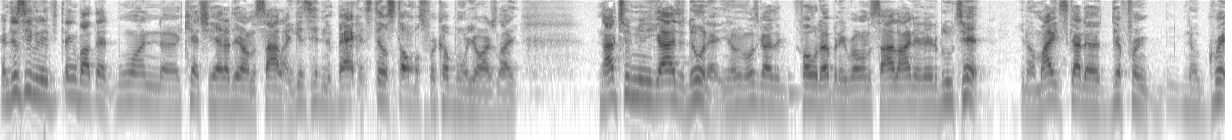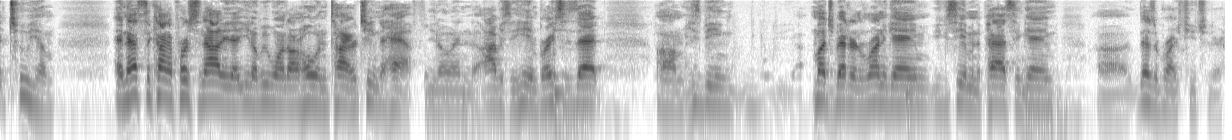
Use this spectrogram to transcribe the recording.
and just even if you think about that one uh, catch he had out there on the sideline, he gets hit in the back and still stumbles for a couple more yards. Like, not too many guys are doing that. You know, most guys fold up and they roll on the sideline and they're the blue tent. You know, Mike's got a different you know grit to him, and that's the kind of personality that you know we want our whole entire team to have. You know, and obviously he embraces that. Um, he's being much better in the running game. You can see him in the passing game. Uh, there's a bright future there.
